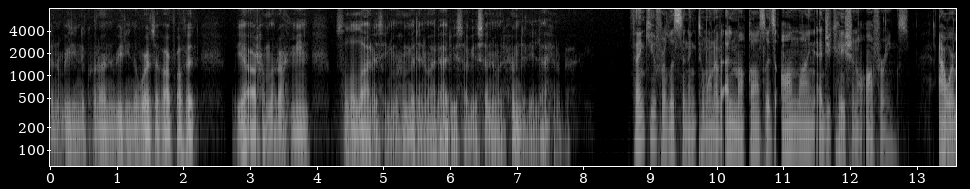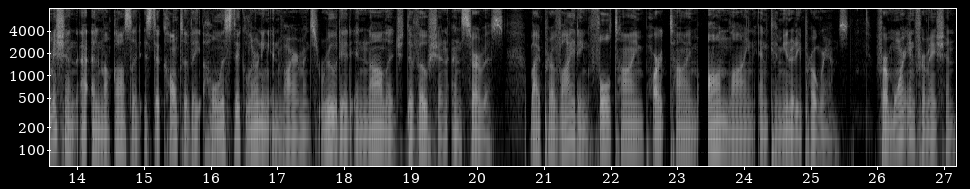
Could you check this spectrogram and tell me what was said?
and reading the Quran and reading the words of our Prophet. Ya Arhamar alayhi wa. Alhamdulillahi Thank you for listening to one of Al Maqasid's online educational offerings. Our mission at Al Maqasid is to cultivate holistic learning environments rooted in knowledge, devotion, and service by providing full time, part time, online, and community programs. For more information,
